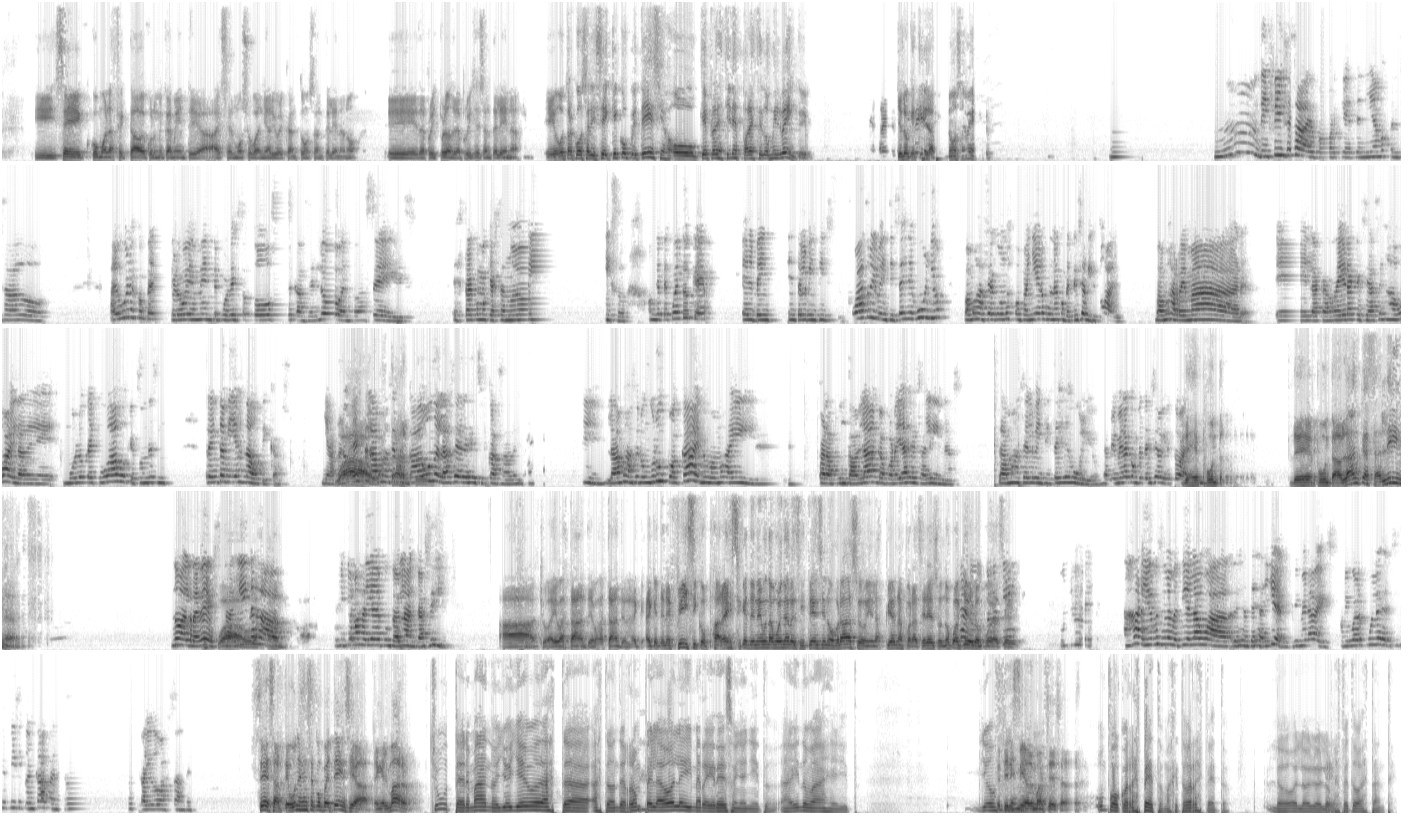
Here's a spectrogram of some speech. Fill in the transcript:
y sé cómo le ha afectado económicamente a, ese hermoso balneario del Cantón Santa Elena, ¿no? Eh, de la, perdón, de la provincia de Santa Elena. Eh, otra cosa, dice, ¿qué competencias o qué planes tienes para este 2020? ¿Qué es lo que queda? No semestre. Mm, difícil, ¿sabes? Porque teníamos pensado algunas competencias, pero obviamente por esto todo se canceló, entonces está como que hasta nuevo aviso. Aunque te cuento que el entre el 24 y el 26 de julio vamos a hacer con unos compañeros una competencia virtual. Vamos a remar eh, la carrera que se hace en Hawái, la de Molokai Tuajo, que son de 30 millas náuticas. Ya, pero esta la vamos a hacer por cada uno, la hace desde su casa. Sí, la vamos a hacer un grupo acá y nos vamos a ir para Punta Blanca, por allá desde Salinas. La vamos a hacer el 26 de julio, la primera competencia virtual. Desde Punta, desde Punta Blanca, Salinas. No, al revés, Salinas a un poquito más allá de Punta Blanca, sí. Ah, hay bastante, bastante. Hay, que tener físico para eso, hay que tener una buena resistencia en los brazos y en las piernas para hacer eso. No cualquiera lo puede hacer. Ajá, yo recién me metí el agua desde antes de ayer, primera vez. Por igual full ejercicio físico en casa, entonces ayudó bastante. César, ¿te unes a esa competencia en el mar? Chuta, hermano, yo llego hasta, hasta donde rompe la ola y me regreso, ñañito. Ahí nomás, ñañito. Yo tienes miedo al mar, César? Un poco, respeto, más que todo respeto. Lo, lo, lo, respeto bastante.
